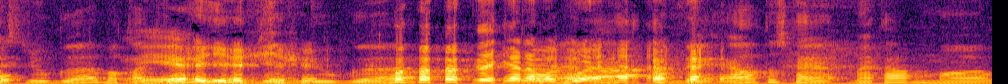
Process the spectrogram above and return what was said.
sepupu. juga bakal Iya, jadi iya, iya. juga Dengan nama mereka gua. akan DL terus kayak mereka me-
